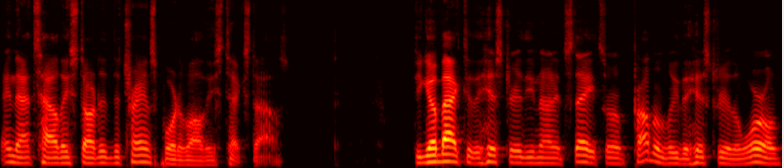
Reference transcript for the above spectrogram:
And that's how they started the transport of all these textiles. If you go back to the history of the United States, or probably the history of the world,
